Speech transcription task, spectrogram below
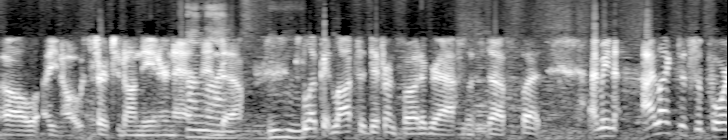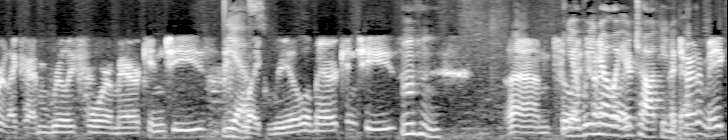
I'll you know search it on the internet Online. and uh, look at lots of different photographs and stuff. But I mean, I like to support. Like I'm really for American cheese, Yes. like real American cheese. Um, so Yeah, I we know what like- you're talking about. I try to make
